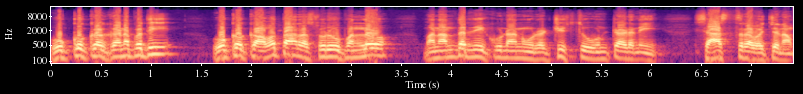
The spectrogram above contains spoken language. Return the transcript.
ఒక్కొక్క గణపతి ఒక్కొక్క అవతార స్వరూపంలో మనందరినీ కూడాను రక్షిస్తూ ఉంటాడని శాస్త్రవచనం.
